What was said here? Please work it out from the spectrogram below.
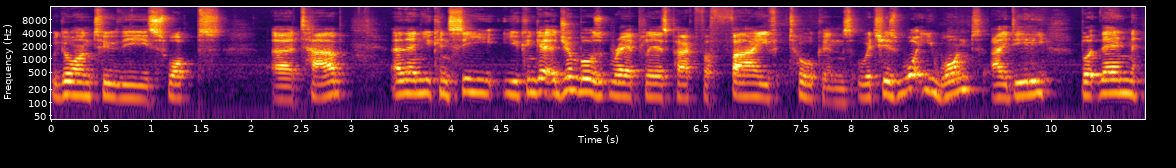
we go on to the swaps uh, tab, and then you can see you can get a Jumbo's Rare Players Pack for five tokens, which is what you want, ideally, but then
